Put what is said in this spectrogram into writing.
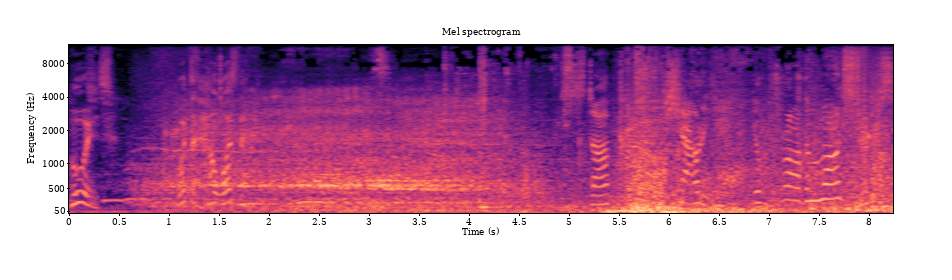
Who is? What the hell was that? Stop shouting. You'll draw the monsters.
